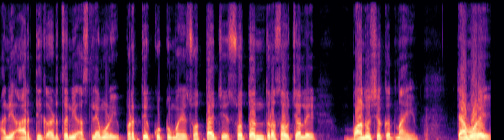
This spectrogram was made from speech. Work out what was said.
आणि आर्थिक अडचणी असल्यामुळे प्रत्येक कुटुंब हे स्वतःचे स्वतंत्र शौचालय बांधू शकत नाही. त्यामुळे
